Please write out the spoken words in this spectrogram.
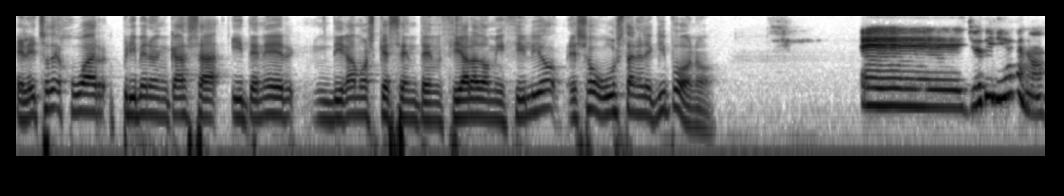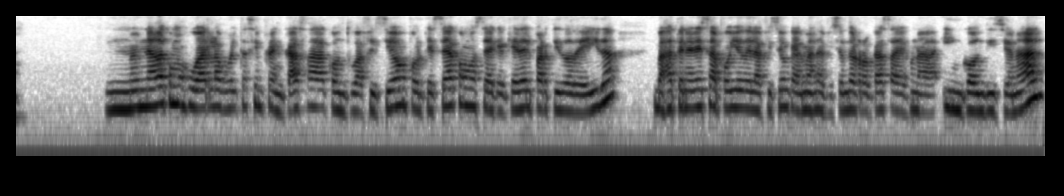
el hecho de jugar primero en casa y tener, digamos, que sentenciar a domicilio, ¿eso gusta en el equipo o no? yo diría que no no hay nada como jugar la vuelta siempre en casa con tu afición, porque sea como sea que quede el partido de ida, vas a tener ese apoyo de la afición, que además la afición del Rocasa es una incondicional,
